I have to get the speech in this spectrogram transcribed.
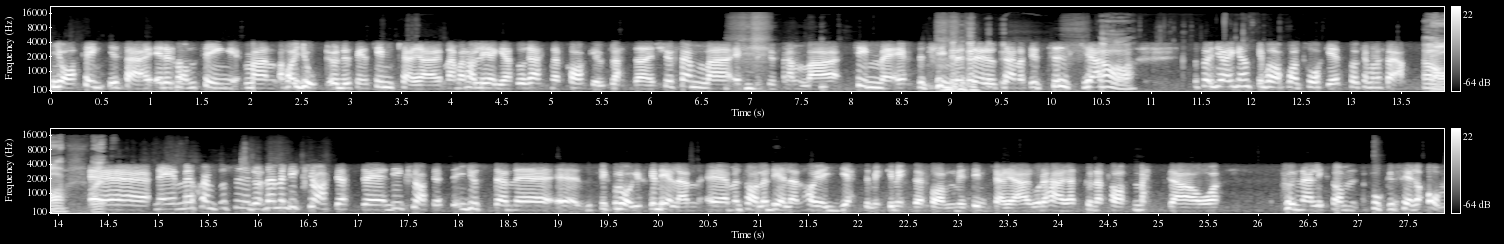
Jag tänker så här, är det någonting man har gjort under sin simkarriär när man har legat och räknat kakelplattor 25 efter 25, timme efter timme så är det att träna sitt psyke. Alltså. Så jag är ganska bra på att ha tråkigt, så kan man säga. Ja. nej. Eh, nej, men skämt åsido. Nej, men det är klart att, eh, det är klart att just den eh, eh, psykologiska delen, eh, mentala delen, har jag jättemycket nytta från min simkarriär. Och det här att kunna ta smärta och kunna liksom fokusera om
